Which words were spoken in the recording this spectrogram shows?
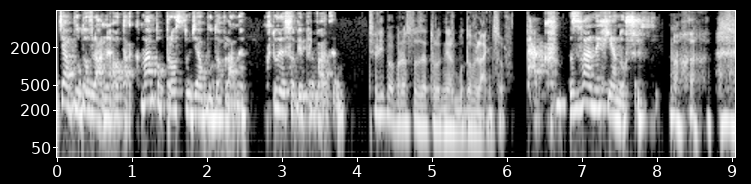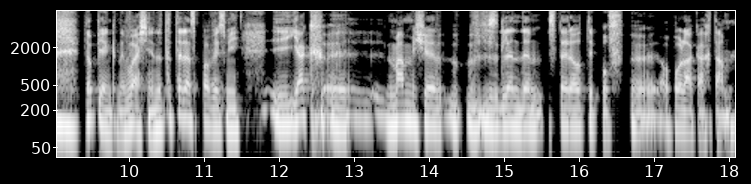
dział budowlany, o tak. Mam po prostu dział budowlany, który sobie prowadzę. Czyli po prostu zatrudniasz budowlańców. Tak, zwanych Januszy. To piękne, właśnie. No to teraz powiedz mi, jak y, mamy się względem stereotypów y, o Polakach tam?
